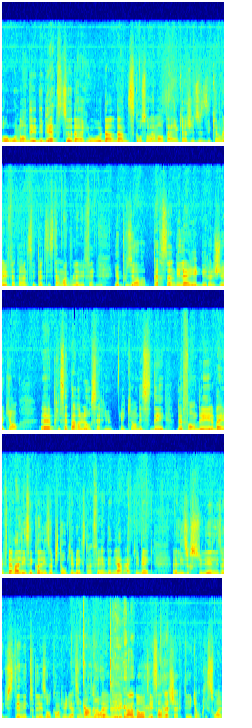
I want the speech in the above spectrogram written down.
au, au nom des, des béatitudes, hein, ou dans, dans le discours sur la montagne, quand Jésus dit Quand vous l'avez fait à un de ces petits, c'est à moi que vous l'avez fait. Il y a plusieurs personnes, des laïcs, des religieux, qui ont euh, pris cette parole-là au sérieux et qui ont décidé de fonder, bien évidemment, les écoles, les hôpitaux au Québec, c'est un fait indéniable à Québec. Euh, les Ursulines, les Augustines et toutes les autres congrégations qui ont travaillé, et tant d'autres, les Sœurs de la Charité qui ont pris soin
